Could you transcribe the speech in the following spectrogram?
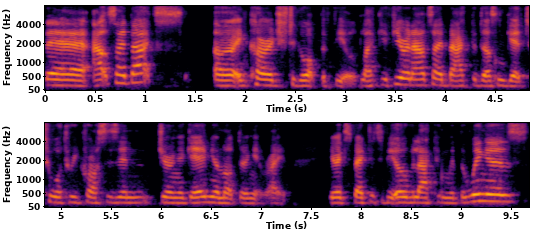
their outside backs are encouraged to go up the field. Like if you're an outside back that doesn't get two or three crosses in during a game, you're not doing it right. You're expected to be overlapping with the wingers,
